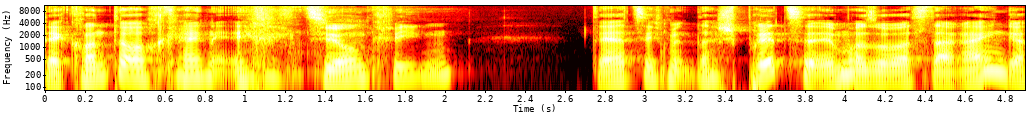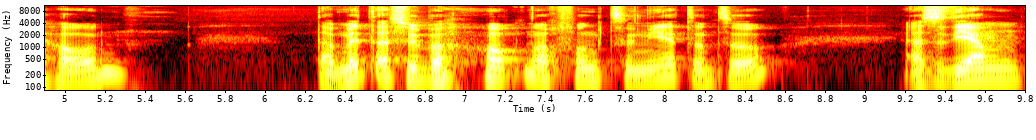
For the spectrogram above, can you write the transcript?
Der konnte auch keine Erektion kriegen. Der hat sich mit einer Spritze immer sowas da reingehauen, damit das überhaupt noch funktioniert und so. Also die haben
